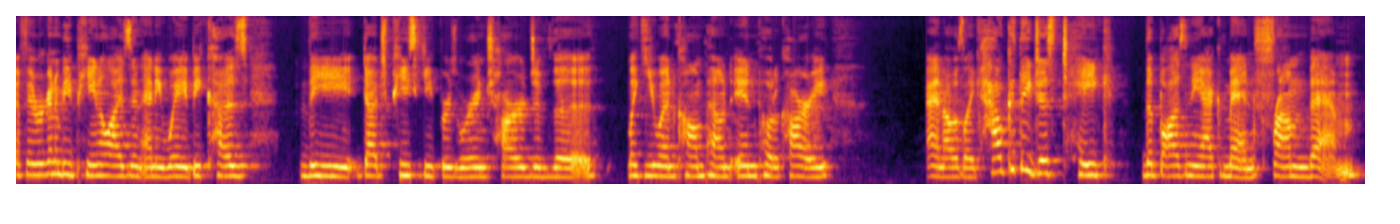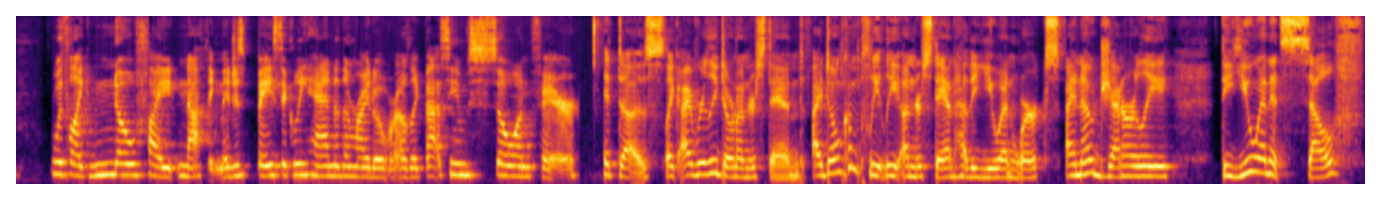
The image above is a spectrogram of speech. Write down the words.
if they were going to be penalized in any way because the Dutch peacekeepers were in charge of the, like, UN compound in Potokari. And I was like, how could they just take the Bosniak men from them with, like, no fight, nothing? They just basically handed them right over. I was like, that seems so unfair. It does. Like, I really don't understand. I don't completely understand how the UN works. I know generally the UN itself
